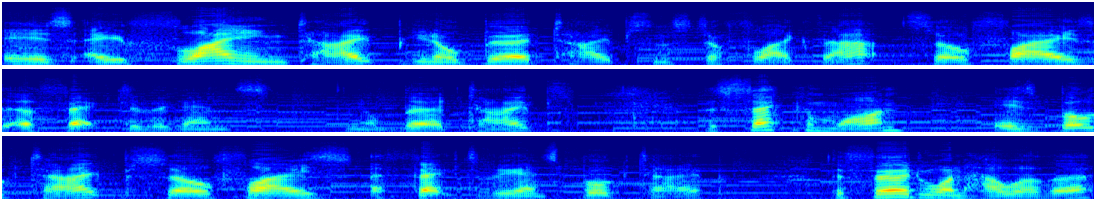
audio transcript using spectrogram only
is a flying type, you know, bird types and stuff like that. So fire is effective against, you know, bird types. The second one is bug type, so fire is effective against bug type. The third one, however,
